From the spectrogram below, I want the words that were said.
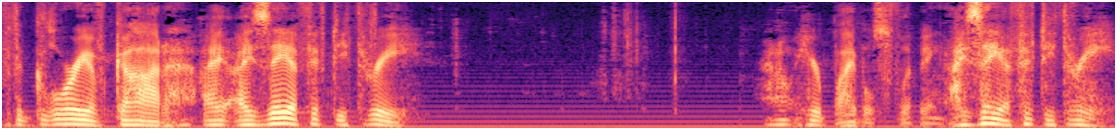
of the glory of God. I, Isaiah 53. I don't hear Bibles flipping. Isaiah 53.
